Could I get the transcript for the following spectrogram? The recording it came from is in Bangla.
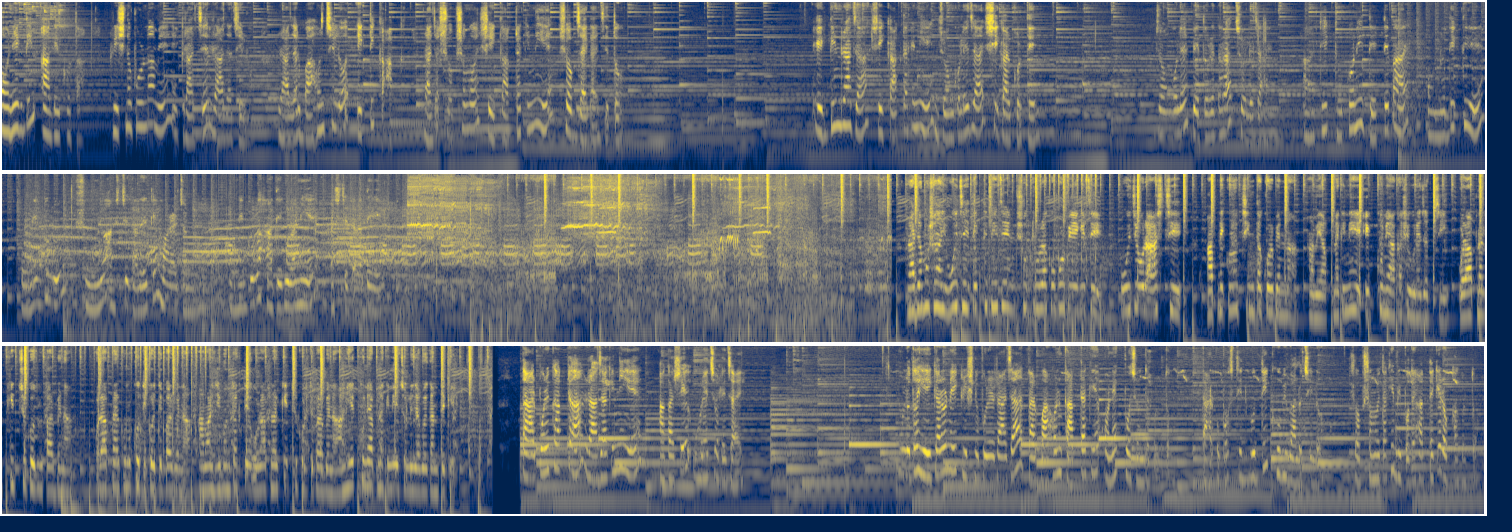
অনেক দিন আগের কথা। কৃষ্ণপুর নামে এক রাজ্যের রাজা ছিল। রাজার বাহন ছিল একটি কাক। রাজা সবসময় সেই কাকটাকে নিয়ে সব জায়গায় যেত। একদিন রাজা সেই কাকটাকে নিয়ে জঙ্গলে যায় শিকার করতে। জঙ্গলের ভেতরে তারা চলে যায়। আর ঠিক তখনই দেখতে পায় অন্য দিক দিয়ে অনেকগুলো সৈন্য আসছে তাদেরকে মারার জন্য। অনেকগুলো হাতে ঘোড়া নিয়ে আসছে তারা দিয়ে। রাজামশাই, ওই যে দেখতে পেয়েছেন, শত্রুরা খবর পেয়ে গেছে। ওই যে ওরা আসছে। আপনি কোনো চিন্তা করবেন না, আমি আপনাকে নিয়ে এক্ষুনি আকাশে উড়ে যাচ্ছি। ওরা আপনার কিচ্ছু করতে পারবে না। ওরা আপনার কোনো ক্ষতি করতে পারবে না। আমার জীবন থাকতে ওরা আপনার কিচ্ছু করতে পারবে না। আমি এক্ষুনি আপনাকে নিয়ে চলে যাব এখান থেকে। তারপরে কাকটা রাজাকে নিয়ে আকাশে উড়ে চলে যায়। মূলত এই কারণেই কৃষ্ণপুরের রাজা তার বাহন কাকটাকে অনেক পছন্দ করত। তার উপস্থিত বুদ্ধি খুবই ভালো ছিল। সবসময় তাকে বিপদের হাত থেকে রক্ষা করত।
